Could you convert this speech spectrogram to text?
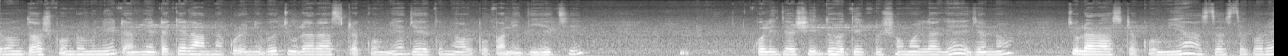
এবং দশ পনেরো মিনিট আমি এটাকে রান্না করে নেব। চুলার আঁচটা কমিয়ে যেহেতু আমি অল্প পানি দিয়েছি, কলিজা সিদ্ধ হতে একটু সময় লাগে, এজন্য চুলার আঁচটা কমিয়ে আস্তে আস্তে করে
